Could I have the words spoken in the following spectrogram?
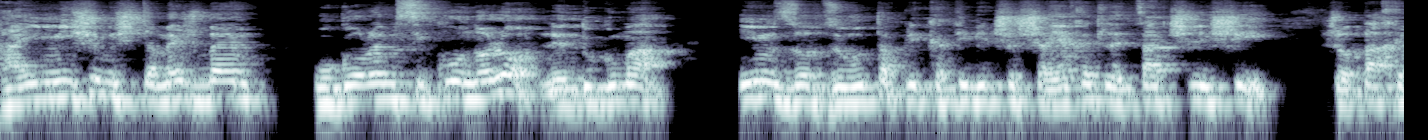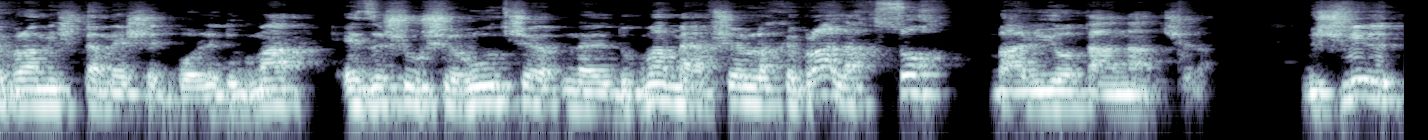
האם מי שמשתמש בהם הוא גורם סיכון או לא, לדוגמה, אם זאת זהות אפליקטיבית ששייכת לצד שלישי, שאותה חברה משתמשת בו, לדוגמה איזשהו שירות שלדוגמה מאפשר לחברה לחסוך בעלויות הענן שלה. בשביל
